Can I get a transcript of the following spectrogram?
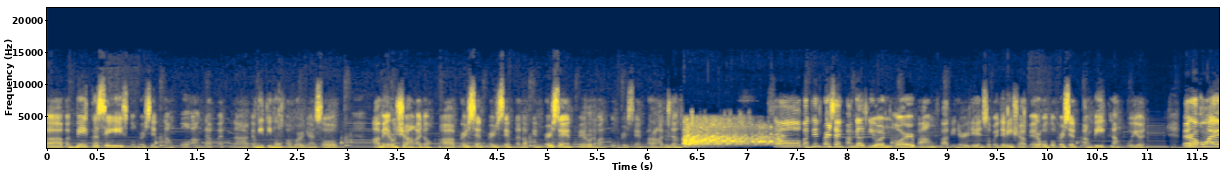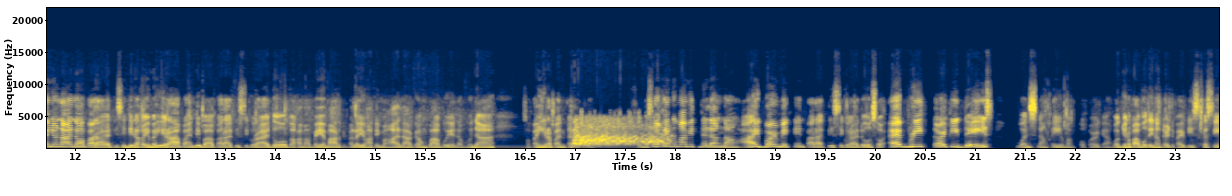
uh, pag bake kasi is 2% lang po ang dapat na gamitin mong pamorga. So, uh, meron siyang ano, uh, percent, percent, ano, 10%, meron naman 2%, parang ano lang. So, pag 10% pang yun or pang fattener din. So, pwede rin siya. Pero kung 2% pang bake lang po yun. Pero kung ayaw nyo na, ano, para at hindi na kayo mahirapan, di ba? Para at sigurado, baka mamaya maarte pala yung ating mga alagang baboy, alam mo na. So, kahirapan talaga. So, mas okay gumamit na lang ng ivermectin para at sigurado. So, every 30 days, once lang kayo magpo-porga. Huwag nyo na paabutin ng 35 days kasi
